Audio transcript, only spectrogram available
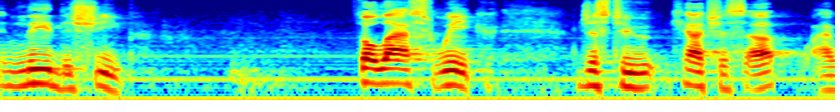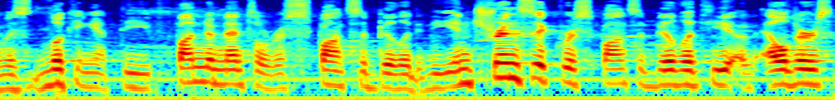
and lead the sheep. So last week, just to catch us up, I was looking at the fundamental responsibility, the intrinsic responsibility of elders,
